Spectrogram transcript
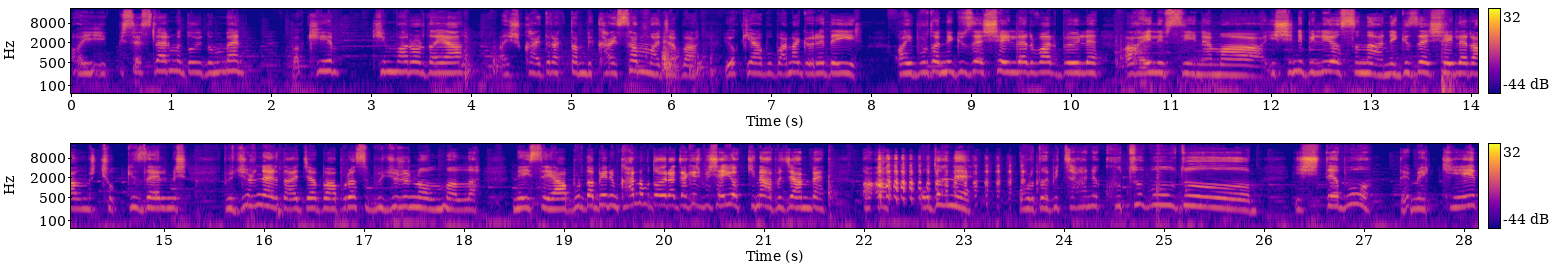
Ay bir sesler mi duydum ben? Bakayım. Kim var orada ya? Ay şu kaydıraktan bir kaysam mı acaba? Yok ya bu bana göre değil. Ay burada ne güzel şeyler var böyle. Ah Elif Sinema. işini biliyorsun ha. Ne güzel şeyler almış. Çok güzelmiş. Bücür nerede acaba? Burası bücürün olmalı. Neyse ya burada benim karnımı doyuracak hiçbir şey yok ki ne yapacağım ben? Aa o da ne? Orada bir tane kutu buldum. İşte bu. Demek ki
